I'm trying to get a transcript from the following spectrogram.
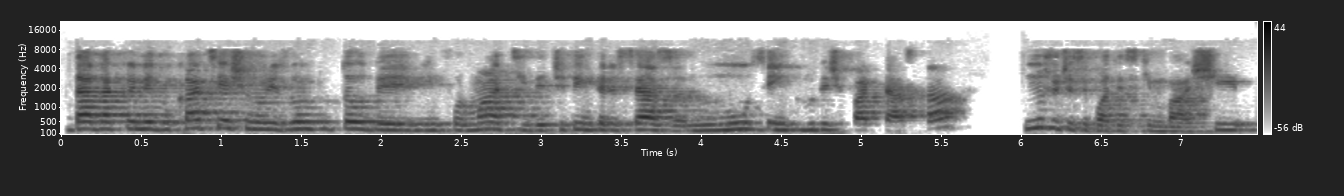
dar dacă în educația și în orizontul tău de informații, de ce te interesează, nu se include și partea asta, nu știu ce se poate schimba. Și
